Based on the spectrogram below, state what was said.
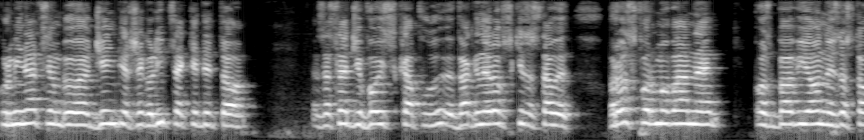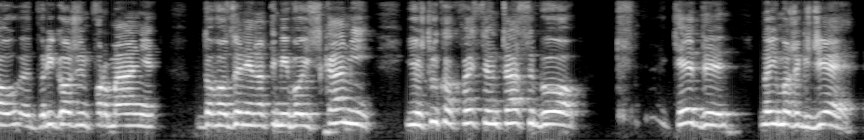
kulminacją był dzień 1 lipca, kiedy to w zasadzie wojska wagnerowskie zostały rozformowane, pozbawiony został Prigorzyn formalnie dowodzenia nad tymi wojskami i już tylko kwestią czasu było kiedy, no i może gdzie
